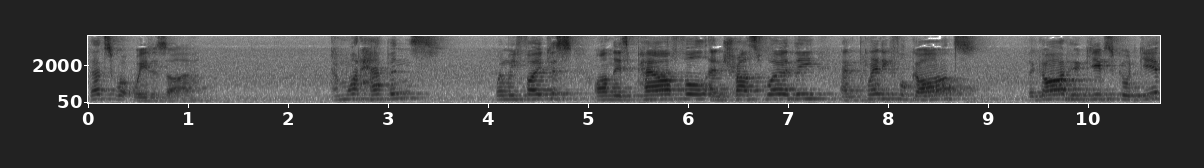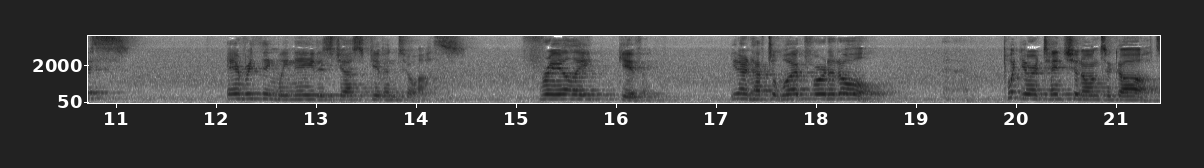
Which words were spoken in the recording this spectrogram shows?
That's what we desire. And what happens when we focus on this powerful and trustworthy and plentiful God, the God who gives good gifts? Everything we need is just given to us, freely given. You don't have to work for it at all. Put your attention onto God,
